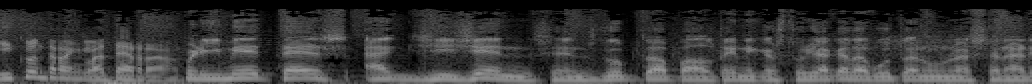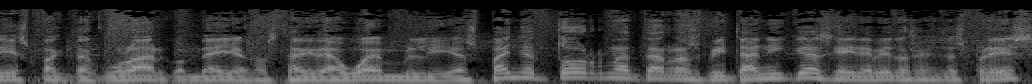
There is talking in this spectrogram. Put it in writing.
i contra Anglaterra. Primer test exigent, sens dubte, pel tècnic asturià que debuta en un escenari espectacular, com deies, l'estadi de Wembley. Espanya torna a terres britàniques gairebé dos anys després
